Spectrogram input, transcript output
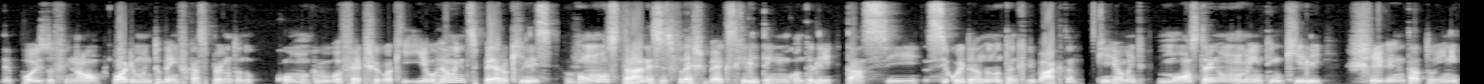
depois do final pode muito bem ficar se perguntando como que o Boba Fett chegou aqui. E eu realmente espero que eles vão mostrar nesses flashbacks que ele tem enquanto ele tá se, se cuidando no tanque de Bacta, que realmente mostrem um momento em que ele chega em Tatooine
